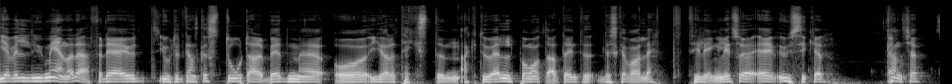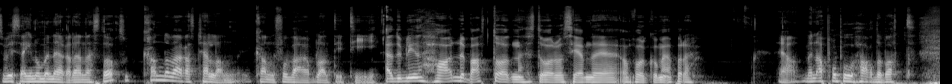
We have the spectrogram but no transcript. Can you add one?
jeg vil jo mene det, for det er jo gjort et ganske stort arbeid med å gjøre teksten aktuell, på en måte, at det, ikke, det skal være lett tilgjengelig, så jeg er usikker. Kanskje. Så hvis jeg nominerer deg neste år, så kan det være at Kielland kan få være blant de ti. Ja, det blir en hard debatt da neste år, og se om, det, om folk går med på det. Ja, Men apropos hard debatt.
